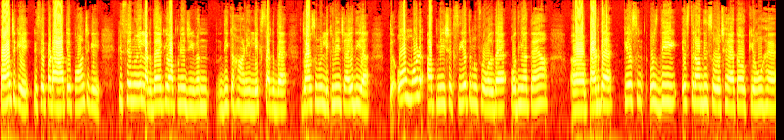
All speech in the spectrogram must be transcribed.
ਪਹੁੰਚ ਕੇ, ਕਿਸੇ ਪੜਾਅ ਤੇ ਪਹੁੰਚ ਕੇ ਕਿਸੇ ਨੂੰ ਇਹ ਲੱਗਦਾ ਹੈ ਕਿ ਉਹ ਆਪਣੇ ਜੀਵਨ ਦੀ ਕਹਾਣੀ ਲਿਖ ਸਕਦਾ ਹੈ ਜਾਂ ਉਸ ਨੂੰ ਲਿਖਣੀ ਚਾਹੀਦੀ ਆ, ਤੇ ਉਹ ਮੁੜ ਆਪਣੀ ਸ਼ਖਸੀਅਤ ਨੂੰ ਫਰੋਲਦਾ ਹੈ। ਉਹਦੀਆਂ ਤਹਿਾਂ ਪੜਦਾ ਕਿ ਉਸ ਉਸ ਦੀ ਇਸ ਤਰ੍ਹਾਂ ਦੀ ਸੋਚ ਹੈ ਤਾਂ ਉਹ ਕਿਉਂ ਹੈ?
